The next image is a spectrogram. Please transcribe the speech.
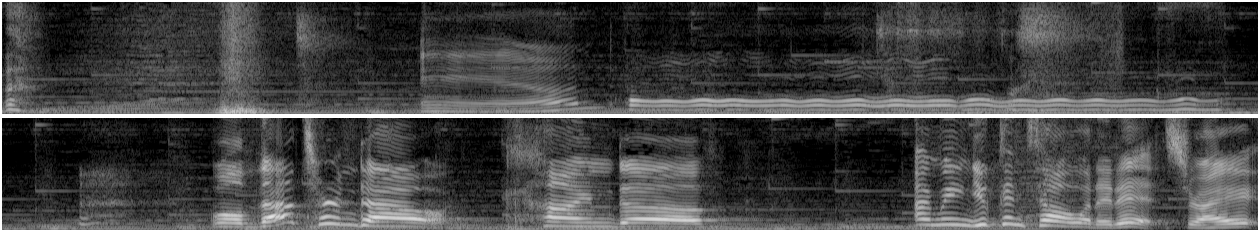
and. Well, that turned out kind of. I mean, you can tell what it is, right?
